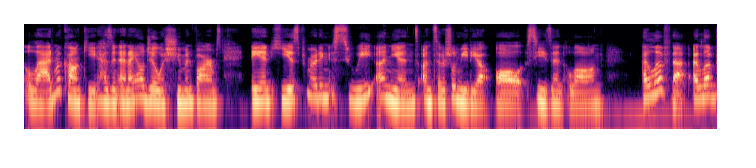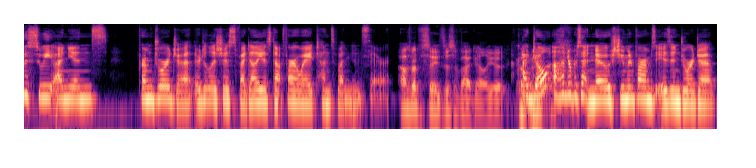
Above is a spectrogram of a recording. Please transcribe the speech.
Ladd McConkey has an NIL deal with Shuman Farms, and he is promoting sweet onions on social media all season long. I love that. I love the sweet onions from Georgia. They're delicious. Vidalia's not far away. Tons of onions there. I was about to say, is this a Vidalia? I don't 100% know. Shuman Farms is in Georgia.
